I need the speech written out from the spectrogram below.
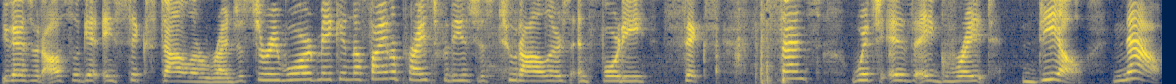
You guys would also get a $6 register reward, making the final price for these just $2.46, which is a great deal. Now,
